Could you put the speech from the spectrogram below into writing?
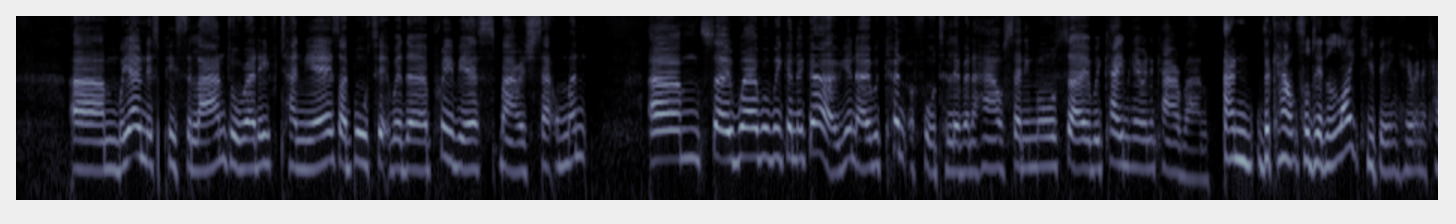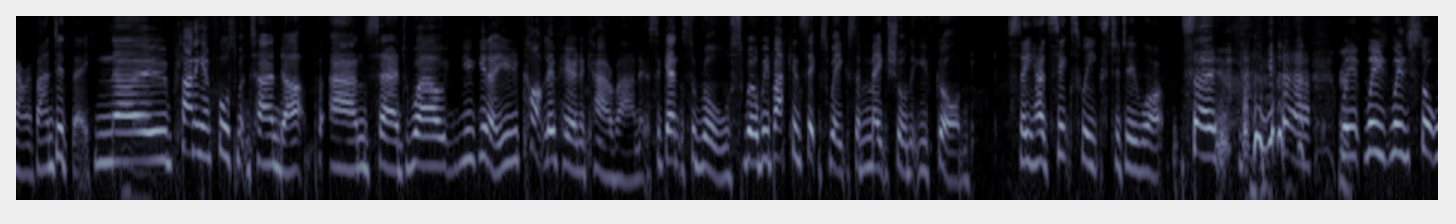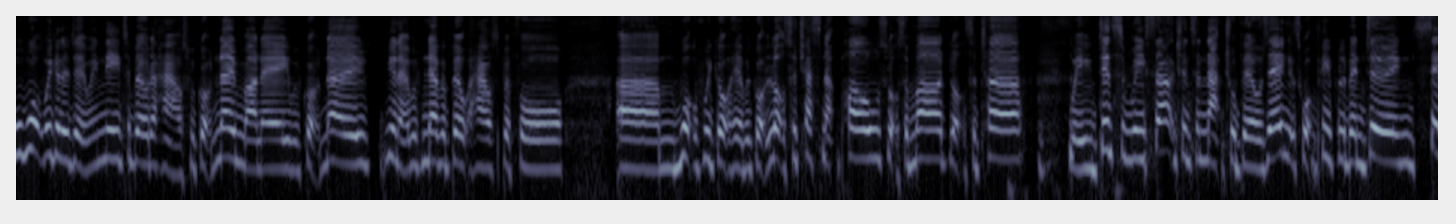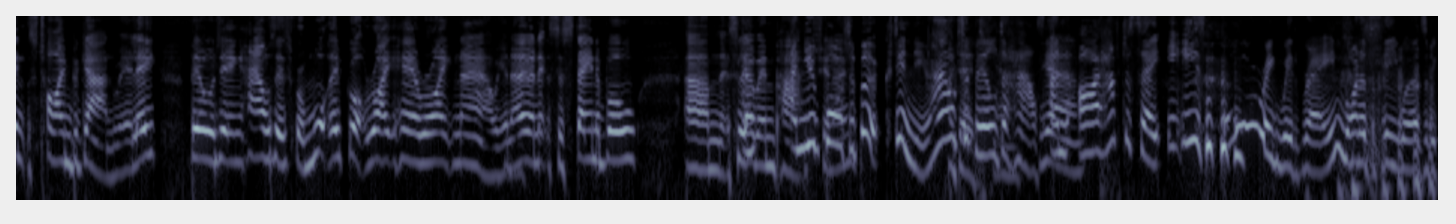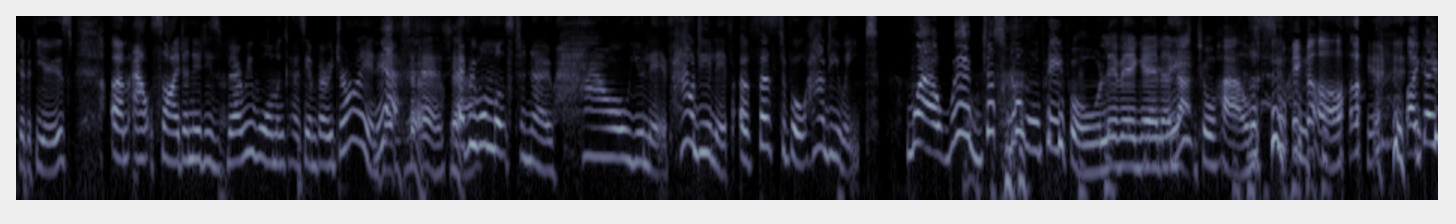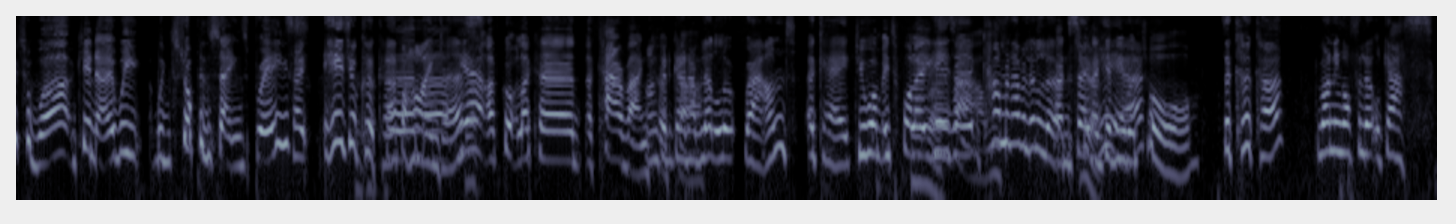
Um, we own this piece of land already for 10 years. I bought it with a previous marriage settlement. Um, so where were we going to go? You know, we couldn't afford to live in a house anymore, so we came here in a caravan. And the council didn't like you being here in a caravan, did they? No, planning enforcement turned up and said, well, you, you know, you can't live here in a caravan. It's against the rules. We'll be back in six weeks and make sure that you've gone. So you had six weeks to do what? So, yeah, we, we, we thought, well, what are we going to do? We need to build a house. We've got no money. We've got no, you know, we've never built a house before. Um, what have we got here? We've got lots of chestnut poles, lots of mud, lots of turf. We did some research into natural building. It's what people have been doing since time began, really. Building houses from what they've got right here, right now, you know, and it's sustainable. Um, it's low and, impact. And you, you bought know? a book, didn't you? How I to did, build a house. Yeah. And I have to say, it is pouring with rain, one of the P words that we could have used, um, outside, and it is very warm and cosy and very dry in here. Yes, it is. yeah. Everyone wants to know how you live. How do you live? Uh, first of all, how do you eat? Well, we're just normal people living in Really? a natural house. we are. I go to work, you know, we, we shop in Sainsbury's. So here's your cooker And, behind uh, us. Yeah, I've got like a, a caravan I'm going to go and have a little look round. Okay. Do you want me to follow you Here's a, come and have a little look. and so I give you a tour. the cooker running off a little gas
